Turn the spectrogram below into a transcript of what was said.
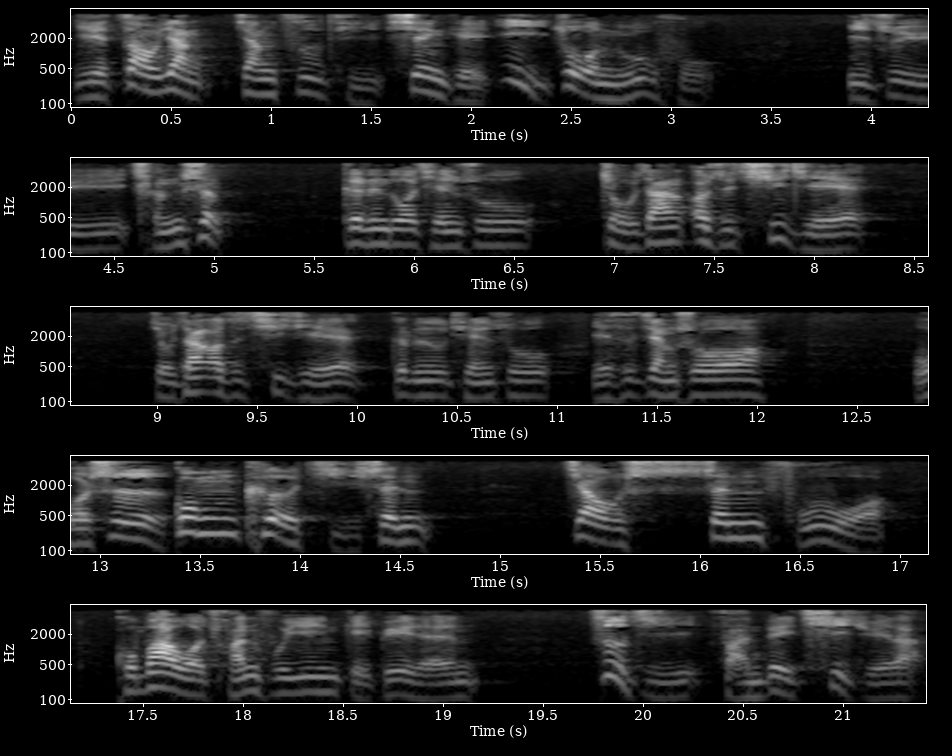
也照样将肢体献给义做奴仆，以至于成圣。哥林多前书九章二十七节，九章二十七节，哥林多前书也是这样说：我是攻克己身，叫身服我，恐怕我传福音给别人，自己反被弃绝了。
